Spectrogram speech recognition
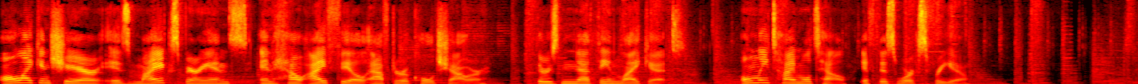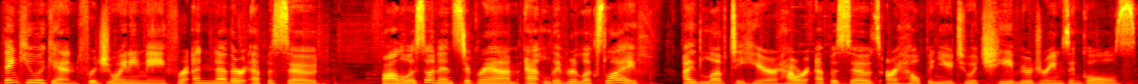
All I can share is my experience and how I feel after a cold shower. There's nothing like it. Only time will tell if this works for you. Thank you again for joining me for another episode. Follow us on Instagram at Live Your Lux Life. I'd love to hear how our episodes are helping you to achieve your dreams and goals.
